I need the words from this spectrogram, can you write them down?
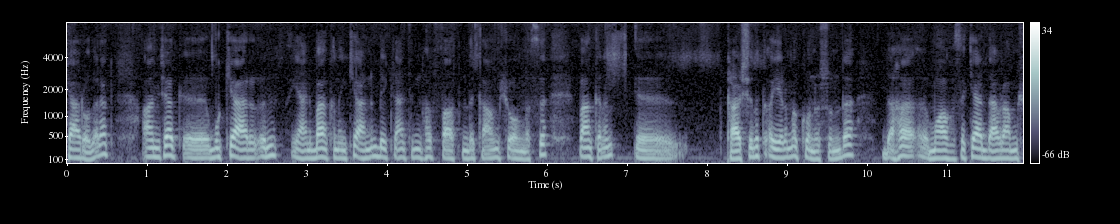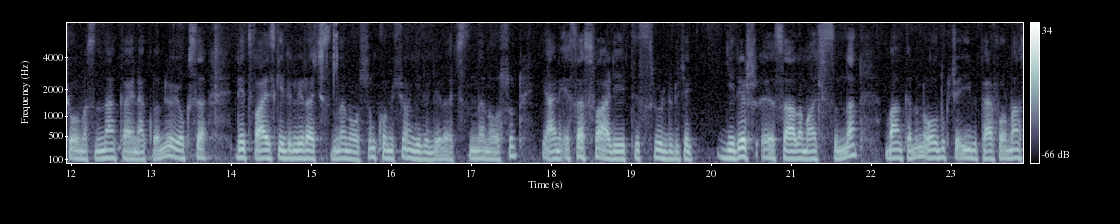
kar olarak. Ancak bu karın yani bankanın karının beklentinin hafif altında kalmış olması bankanın e, karşılık ayırma konusunda daha e, muhafazakar davranmış olmasından kaynaklanıyor. Yoksa net faiz gelirleri açısından olsun, komisyon gelirleri açısından olsun yani esas faaliyeti sürdürecek gelir e, sağlama açısından bankanın oldukça iyi bir performans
